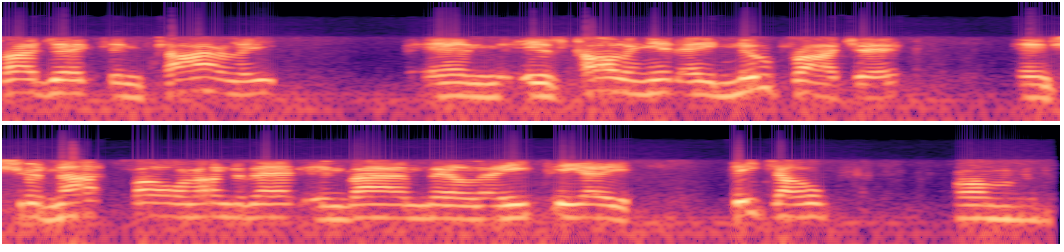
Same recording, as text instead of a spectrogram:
project entirely and is calling it a new project and should not fall under that environmental EPA veto from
